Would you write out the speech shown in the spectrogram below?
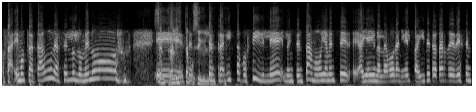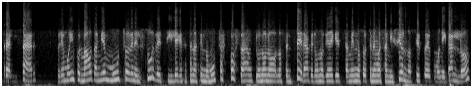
o sea, hemos tratado de hacerlo lo menos eh, centralista posible. Centralista posible, lo intentamos, obviamente eh, ahí hay una labor a nivel país de tratar de descentralizar, pero hemos informado también mucho en el sur de Chile que se están haciendo muchas cosas, aunque uno no, no se entera, pero uno tiene que, también nosotros tenemos esa misión, ¿no es cierto?, de comunicarlo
